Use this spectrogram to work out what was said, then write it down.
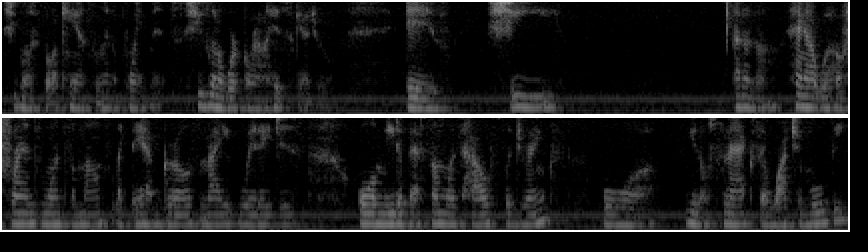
She's gonna start canceling appointments. She's gonna work around his schedule. If she I don't know, hang out with her friends once a month. Like they have girls' night where they just or meet up at someone's house for drinks or you know snacks and watch a movie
